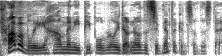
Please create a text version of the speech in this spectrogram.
probably how many people really don't know the significance of this day.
